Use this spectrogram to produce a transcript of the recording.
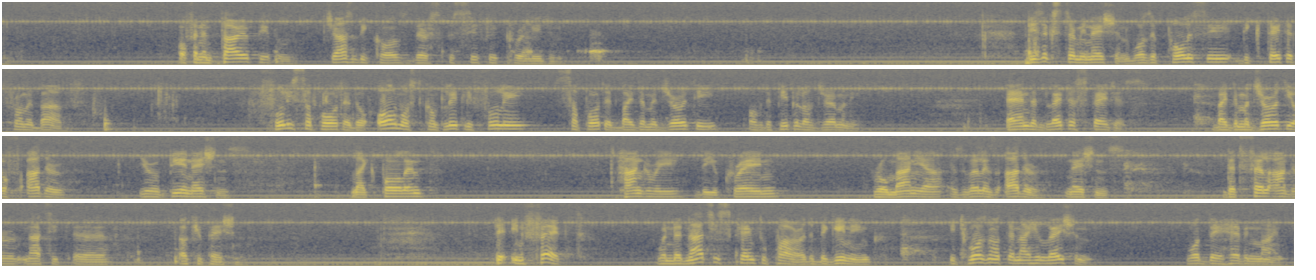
of an entire people just because their specific religion. This extermination was a policy dictated from above, fully supported or almost completely fully supported by the majority of the people of Germany and at later stages by the majority of other European nations like Poland, Hungary, the Ukraine, Romania, as well as other nations that fell under Nazi uh, occupation. In fact, when the Nazis came to power at the beginning, it was not annihilation what they have in mind.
